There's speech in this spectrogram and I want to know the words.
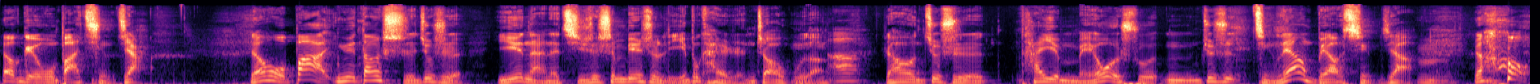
要给我爸请假。然后我爸因为当时就是爷爷奶奶其实身边是离不开人照顾的，啊然后就是他也没有说嗯，就是尽量不要请假。嗯然后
